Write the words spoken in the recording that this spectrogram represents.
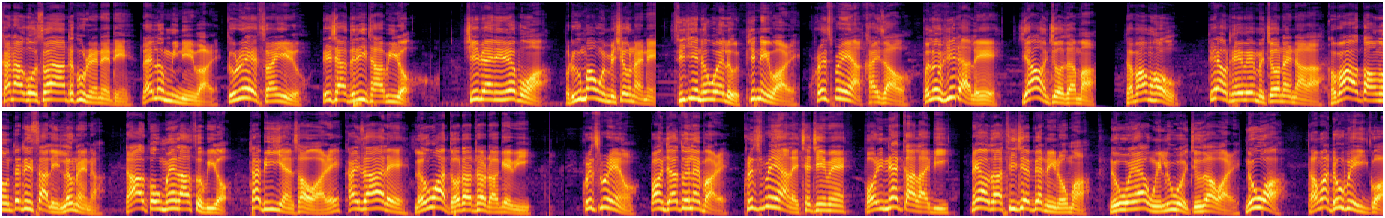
ခန္ဓာကိုယ်စွမ်းအားတစ်ခုတည်းနဲ့တင်လိုက်လို့မိနေပါတယ်သူတို့ရဲ့စွမ်းရည်တို့တေချာသတိထားပြီးတော့ ရှင်းပြနေတဲ့ပုံကဘယ်သူမှဝင်မရှုံနိုင်နဲ့စီးကျင်ထုတ်ဝဲလို့ဖြစ်နေပါတယ်ခရစ်စပရင်ကခိုင်းစားအောင်ဘယ်လိုဖြစ်တာလဲရအောင်ကြော်စမ်းပါဒါမှမဟုတ်တယောက်တည်းပဲမကြောနိုင်တာလားကမ္ဘာအကောင်ဆုံးတက်တိစလေးလုံနိုင်တာဒါအကုန်မဲလားဆိုပြီးတော့ထပ်ပြီးရန်ဆောက်ရတယ်ခိုင်းစားကလည်းလုံးဝဒေါတာထွက်သွားခဲ့ပြီးခရစ်စပရင်ကိုပေါင်ကြားသွင်းလိုက်ပါတယ်ခရစ်စပရင်ကလည်းချက်ချင်းပဲဘော်ဒီနဲ့ကာလိုက်ပြီးနှစ်ယောက်သားစီးချက်ပြတ်နေတော့မှနိုဝဲကဝင်လူကိုကြိုးစားပါတယ်နိုဝါဒါမှဒုတ်ဖေးကြီးကွာ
